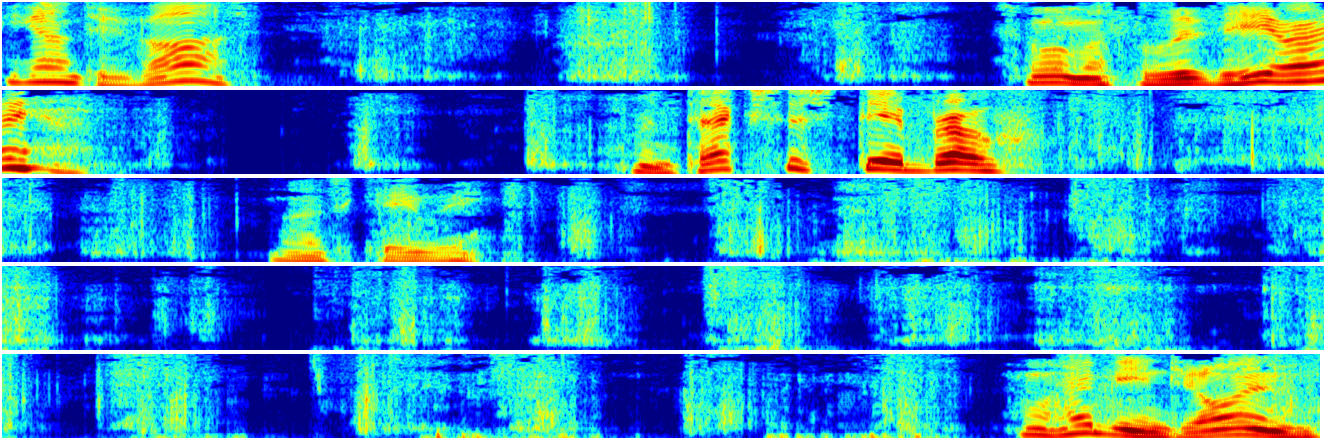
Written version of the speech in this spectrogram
You're going too fast. Someone must have lived here, eh? I'm in Texas, dear bro. That's Kiwi. I hope you're enjoying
